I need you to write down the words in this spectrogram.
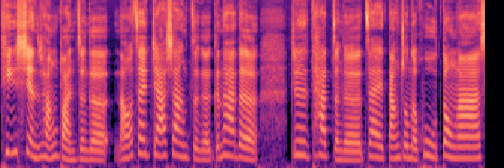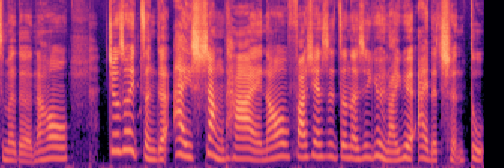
听现场版整个，然后再加上整个跟他的就是他整个在当中的互动啊什么的，然后。就是会整个爱上他哎，然后发现是真的是越来越爱的程度。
